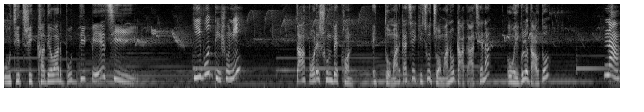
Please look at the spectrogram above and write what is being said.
উচিত শিক্ষা দেওয়ার বুদ্ধি পেয়েছি। কি বুদ্ধি শুনি? তারপরে শুনবে ক্ষণ। এই তোমার কাছে কিছু জমানো টাকা আছে না? ওইগুলো দাও তো। না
